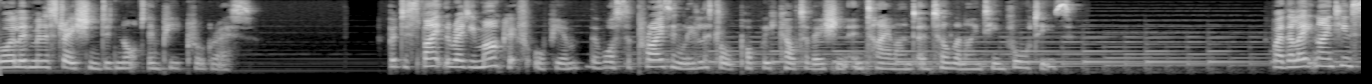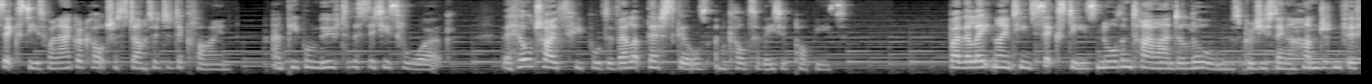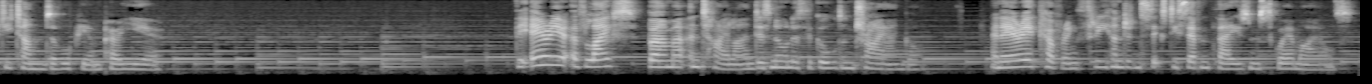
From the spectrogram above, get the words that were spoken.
royal administration did not impede progress. But despite the ready market for opium, there was surprisingly little poppy cultivation in Thailand until the 1940s. By the late 1960s, when agriculture started to decline and people moved to the cities for work, the hill tribespeople developed their skills and cultivated poppies. By the late 1960s, northern Thailand alone was producing 150 tons of opium per year. The area of Laos, Burma, and Thailand is known as the Golden Triangle, an area covering 367,000 square miles.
